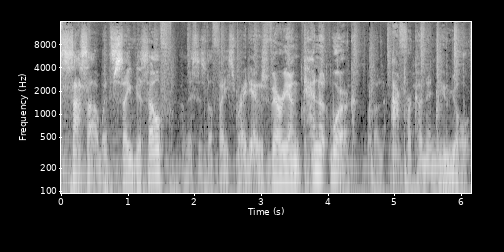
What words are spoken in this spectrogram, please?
Sasa with Save Yourself, and this is the Face Radio's very own Ken at Work with an African in New York.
